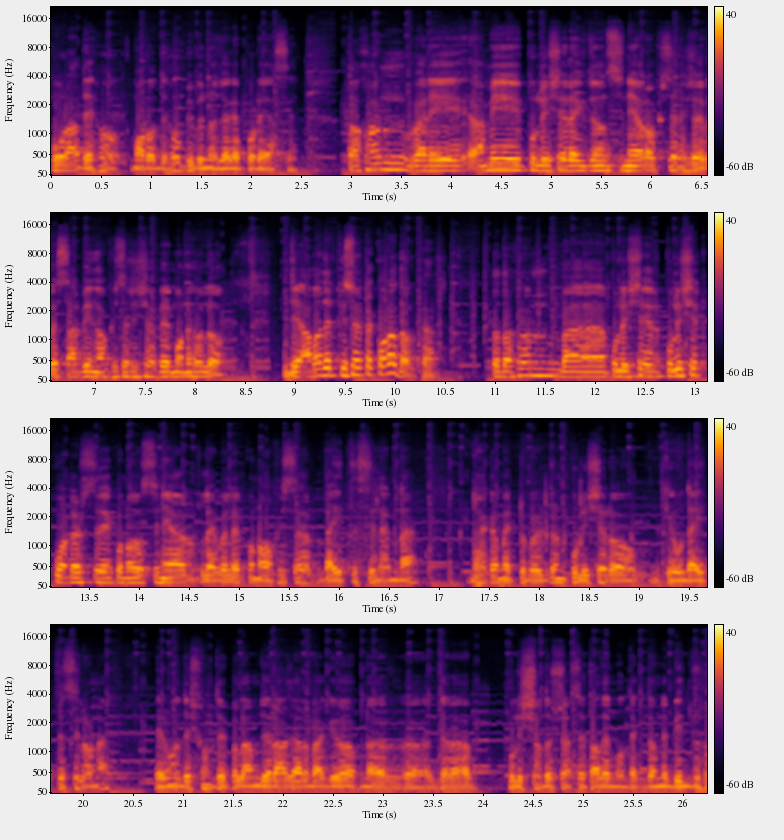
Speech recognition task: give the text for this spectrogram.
পোড়া দেহ মরদেহ বিভিন্ন জায়গায় পড়ে আছে। তখন মানে আমি পুলিশের একজন সিনিয়র অফিসার হিসেবে সার্ভিং অফিসার হিসেবে মনে হলো যে আমাদের কিছু একটা করা দরকার। তো তখন পুলিশের পুলিশ হেডকোয়ার্টার্সে কোনো সিনিয়র লেভেলের কোনো অফিসার দায়িত্বে ছিলেন না। ঢাকা মেট্রোপলিটন পুলিশেরও কেউ দায়িত্বে ছিল না। এর মধ্যে শুনতে পেলাম যে রাজার বাগেও আপনার যারা পুলিশ সদস্য আছে, তাদের মধ্যে এক ধরনের বিদ্রোহ,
